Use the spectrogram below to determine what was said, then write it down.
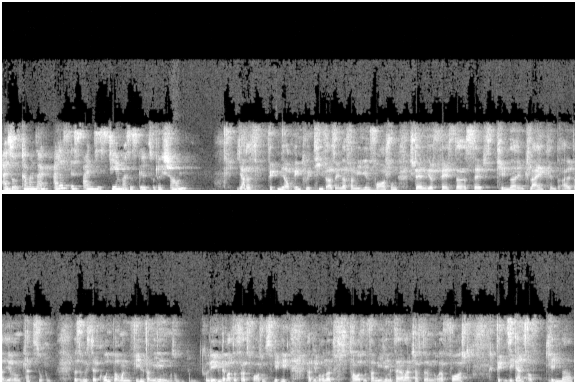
Also kann man sagen, alles ist ein System, was es gilt zu durchschauen? Ja, das finden wir auch intuitiv. Also in der Familienforschung stellen wir fest, dass selbst Kinder im Kleinkindalter ihren Platz suchen. Das ist übrigens der Grund, warum man in vielen Familien, also Kollegen, der macht das als Forschungsgebiet, hat über 100.000 Familien mit seiner Mannschaft erforscht, finden Sie ganz oft Kinder,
